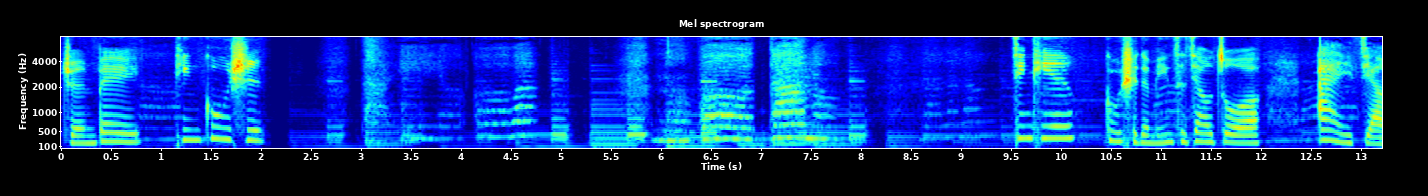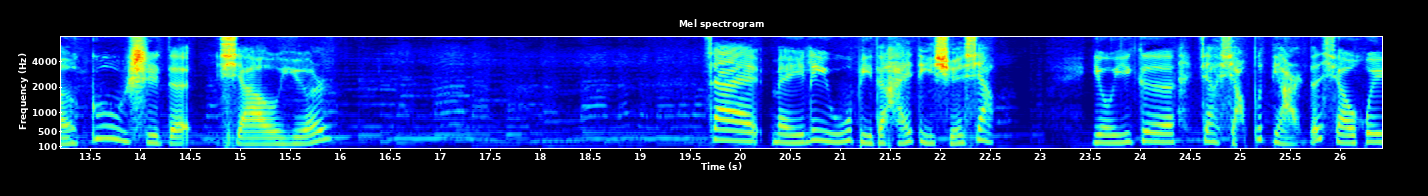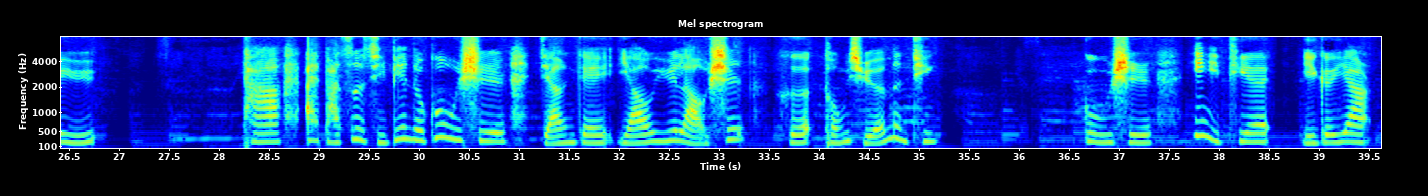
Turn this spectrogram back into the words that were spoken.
准备听故事。太陽は昇ったの。今天故事的名字叫做《爱讲故事的小鱼儿》。在美丽无比的海底学校，有一个叫小不点儿的小灰鱼。 他爱把自己编的故事讲给瑶语老师和同学们听。故事一天一个样儿。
